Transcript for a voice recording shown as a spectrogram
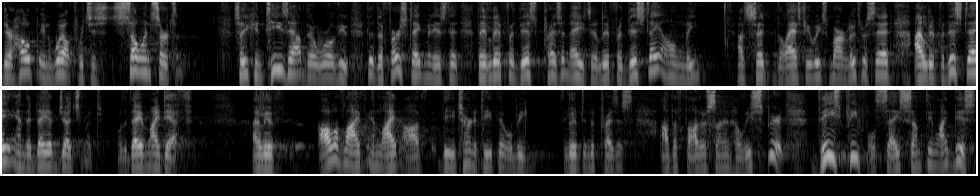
their hope in wealth, which is so uncertain. So you can tease out their worldview. The, the first statement is that they live for this present age, they live for this day only. I've said the last few weeks, Martin Luther said, I live for this day and the day of judgment, or the day of my death. I live all of life in light of the eternity that will be lived in the presence of the Father, Son, and Holy Spirit. These people say something like this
